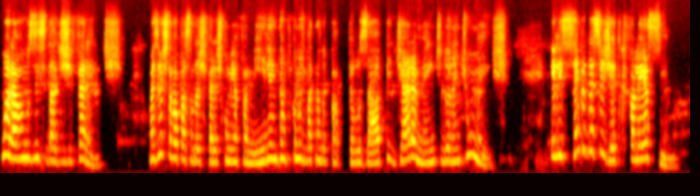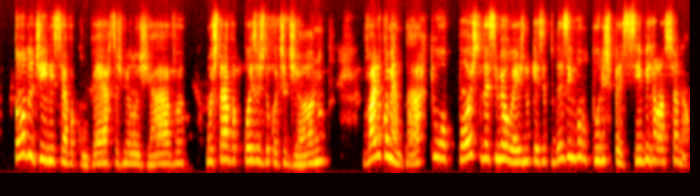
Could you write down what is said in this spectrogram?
Morávamos em cidades diferentes. Mas eu estava passando as férias com minha família, então ficamos batendo papo pelo zap diariamente durante um mês. Ele sempre desse jeito que falei acima. Todo dia iniciava conversas, me elogiava, mostrava coisas do cotidiano. Vale comentar que o oposto desse meu ex no quesito desenvoltura expressiva e relacional.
